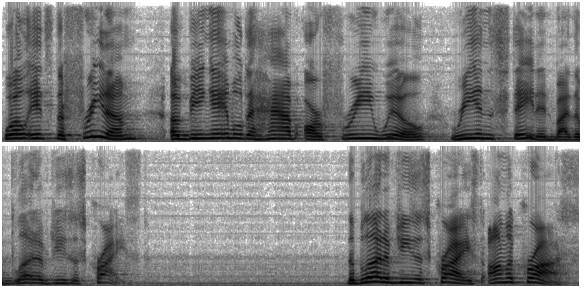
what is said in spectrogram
Well, it's the freedom of being able to have our free will reinstated by the blood of Jesus Christ. The blood of Jesus Christ on the cross,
